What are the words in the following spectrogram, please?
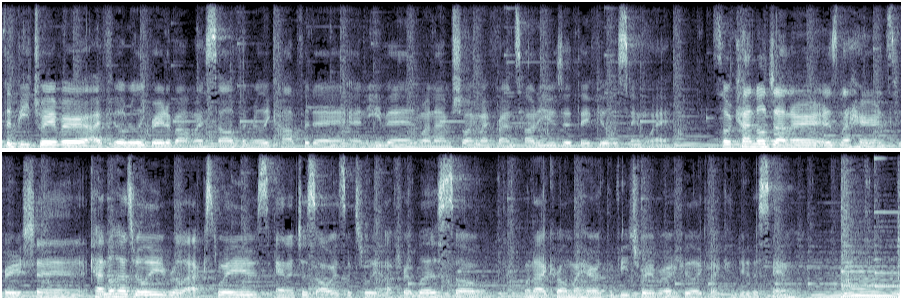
With the Beachwaver, I feel really great about myself and really confident, and even when I'm showing my friends how to use it, they feel the same way. So Kendall Jenner is my hair inspiration. Kendall has really relaxed waves and it just always looks really effortless, so when I curl my hair with the Beachwaver, I feel like I can do the same.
